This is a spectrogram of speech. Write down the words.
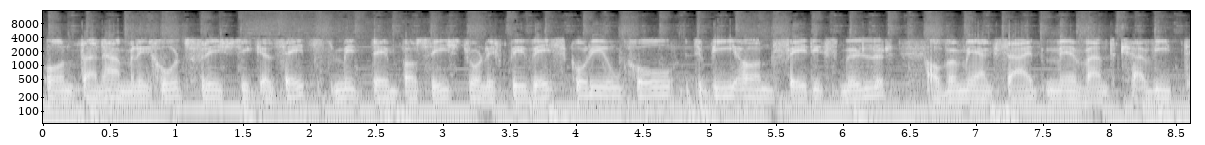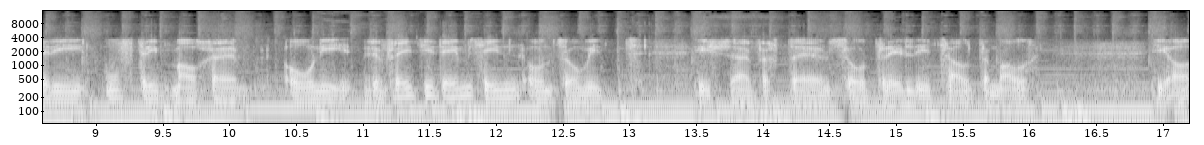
Und dann haben wir ihn kurzfristig ersetzt mit dem Bassist, den ich bei Vescoli und Co. dabei habe, Felix Müller. Aber wir haben gesagt, wir wollen keine weiteren Auftritte machen ohne den Freddy in dem Sinn und somit ist einfach der Sotrell jetzt halt einmal ja,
